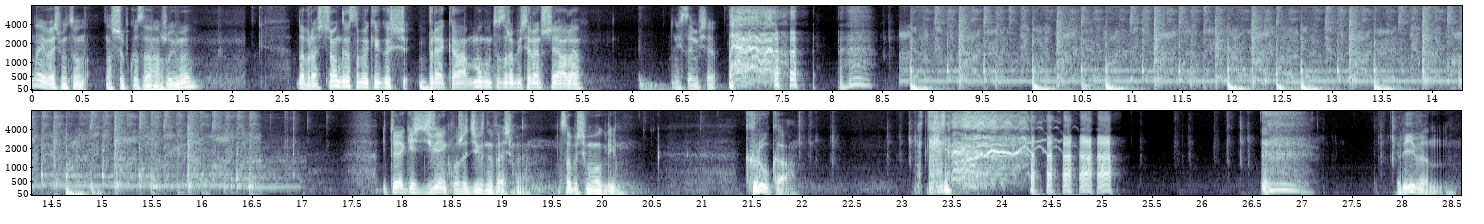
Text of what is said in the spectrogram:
No i weźmy to na szybko zaaranżujmy. Dobra, ściągnę sobie jakiegoś breka. Mógłbym to zrobić ręcznie, ale nie chce mi się. I tu jakiś dźwięk może dziwny weźmy. Co byśmy mogli? Kruka. Riven.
